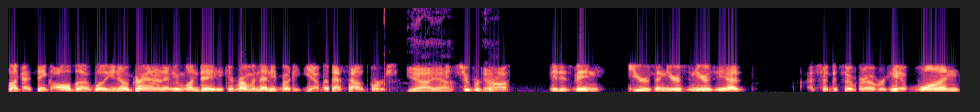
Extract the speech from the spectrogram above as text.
Like I think all the well, you know, Grant on any one day he can run with anybody. Yeah, but that's outdoors. Yeah, yeah. in Supercross, it has been years and years and years. He had, I said this over and over. He had one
